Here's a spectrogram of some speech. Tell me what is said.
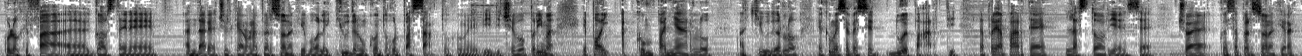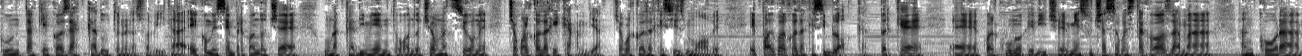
quello che fa eh, Goldstein è andare a cercare una persona che vuole chiudere un conto col passato, come vi dicevo prima, e poi accompagnarlo a chiuderlo. È come se avesse due parti. La prima parte è la storia in sé, cioè questa persona che racconta che cosa è accaduto nella sua vita. E come sempre quando c'è un accadimento, quando c'è un'azione, c'è qualcosa che cambia, c'è qualcosa che si smuove. E poi qualcosa che si blocca, perché è qualcuno che dice mi è successa questa cosa ma ancora,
